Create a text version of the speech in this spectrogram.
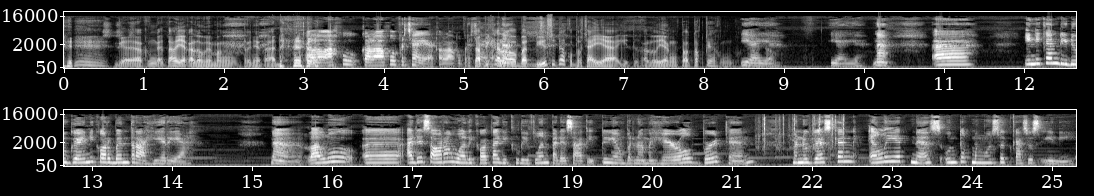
Nggak, aku nggak tahu ya kalau memang ternyata ada. kalau aku kalau aku percaya, kalau aku percaya. Tapi kalau Nah, obat bius itu aku percaya gitu. Kalau yang totok tuh aku Iya iya, iya iya. Nah, eh ini kan diduga ini korban terakhir ya. Nah, lalu eh, ada seorang wali kota di Cleveland pada saat itu yang bernama Harold Burton menugaskan Elliot Ness untuk mengusut kasus ini.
